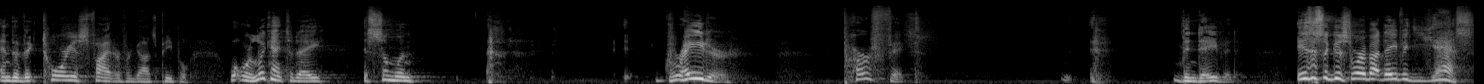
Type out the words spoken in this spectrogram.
and the victorious fighter for God's people. What we're looking at today is someone greater, perfect than David. Is this a good story about David? Yes.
